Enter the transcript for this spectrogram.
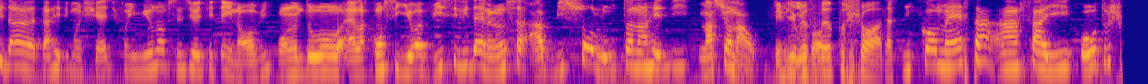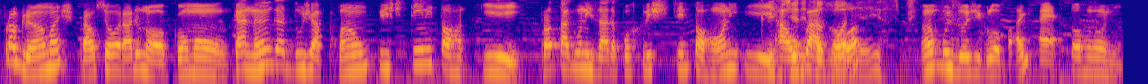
Auge da, da Rede Manchete foi em 1989, quando ela conseguiu a vice-liderança absoluta na rede nacional. Silvio. Santos chora. E começa a sair outros programas para o seu horário novo, como Cananga do Japão, Christine Tor que protagonizada por Christine Torrone e Raul Gazola. Torlone, é? Ambos hoje globais. É, Torlone,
